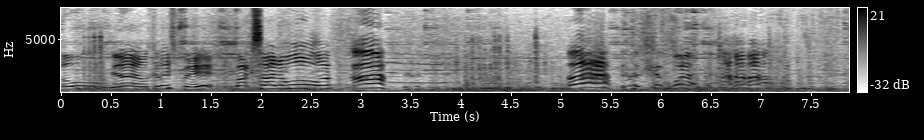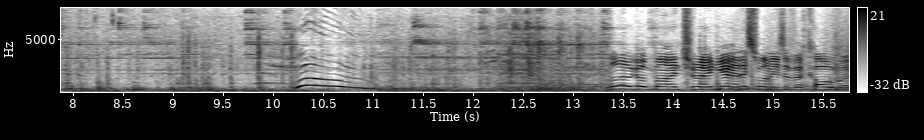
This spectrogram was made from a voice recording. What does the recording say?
Oh, yeah, look at this bit. Backside of water. Ah! ah! Get wet. Good mine train. Yeah, this one is a Vekoma.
